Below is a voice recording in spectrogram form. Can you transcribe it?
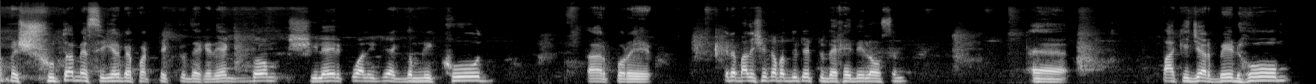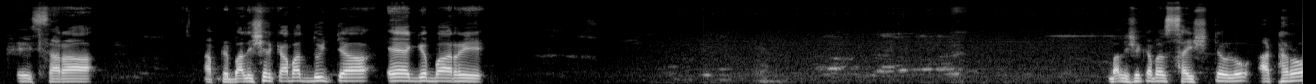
আপনার সুতা এর ব্যাপারটা একটু দেখে দিই। একদম সেলাইয়ের কোয়ালিটি একদম নিখুঁত। তারপরে এটা বালিশের কাপড় দুটো একটু দেখাই দিল হোসেন পাকিজার বেড হোম, এই সারা আপনার বালিশের কাবার দুইটা একবারে বালিশের কাবার সাইজটা হলো আঠারো,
